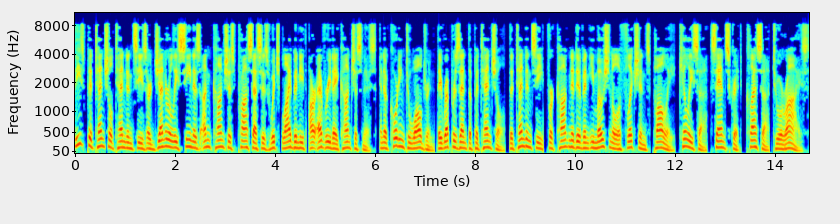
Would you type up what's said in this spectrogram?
These potential tendencies are generally seen as unconscious processes which lie beneath our everyday consciousness, and according to Waldron they represent the potential, the tendency, for cognitive and emotional afflictions Pali, kilesa, Sanskrit, klesa to arise.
